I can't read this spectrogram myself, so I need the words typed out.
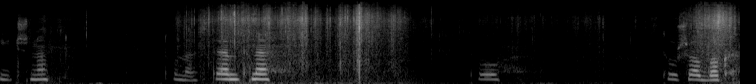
Śliczna. Tu następne. Tu. Tuż obok.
